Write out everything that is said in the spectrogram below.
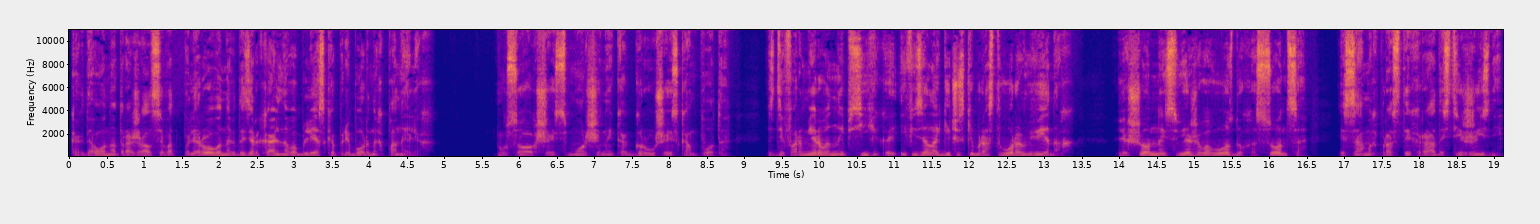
когда он отражался в отполированных до зеркального блеска приборных панелях. Усохший, сморщенный, как груша из компота, с деформированной психикой и физиологическим раствором в венах, лишенный свежего воздуха, солнца и самых простых радостей жизни,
